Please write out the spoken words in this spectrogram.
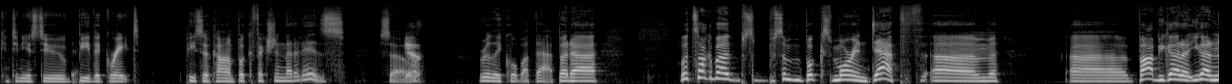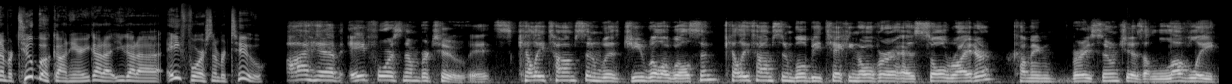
continues to be the great piece of comic book fiction that it is so Yeah. really cool about that but uh, let's talk about s- some books more in depth. Um, uh, Bob, you got a you got a number two book on here. You got a you got a A Force number two. I have A Force number two. It's Kelly Thompson with G. Willow Wilson. Kelly Thompson will be taking over as sole writer coming very soon. She has a lovely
